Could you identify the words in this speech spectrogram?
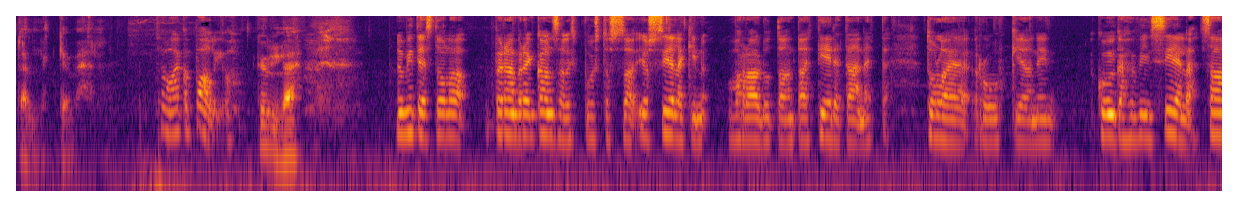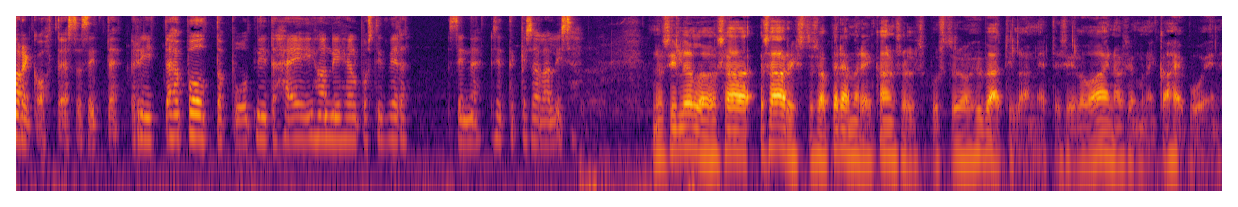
tälle keväällä. Se on aika paljon. Kyllä. No miten tuolla Perämeren kansallispuistossa, jos sielläkin varaudutaan tai tiedetään, että tulee ruuhkia, niin kuinka hyvin siellä saarikohteessa sitten riittää polttopuut? Niitä ei ihan niin helposti viedä sinne sitten kesällä lisää. No sillä lailla sa- saaristossa Perämeren kansallispuistossa on hyvä tilanne, että siellä on aina semmoinen kahden vuoden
